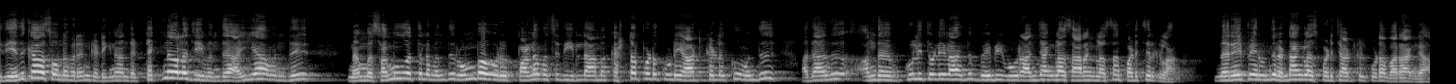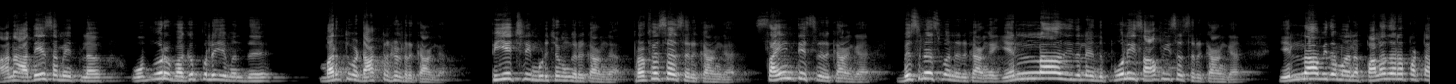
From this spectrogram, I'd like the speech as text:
இது எதுக்காக சொல்ல வரேன்னு கேட்டிங்கன்னா அந்த டெக்னாலஜி வந்து ஐயா வந்து நம்ம சமூகத்தில் வந்து ரொம்ப ஒரு பண வசதி இல்லாமல் கஷ்டப்படக்கூடிய ஆட்களுக்கும் வந்து அதாவது அந்த கூலி தொழிலாக வந்து மேபி ஒரு அஞ்சாம் கிளாஸ் ஆறாம் கிளாஸ் தான் படிச்சிருக்கலாம். நிறைய பேர் வந்து ரெண்டாம் கிளாஸ் படித்த ஆட்கள் கூட வராங்க. ஆனால் அதே சமயத்தில் ஒவ்வொரு வகுப்புலேயும் வந்து மருத்துவ டாக்டர்கள் இருக்காங்க. பிஹெச்டி முடித்தவங்க இருக்காங்க ப்ரொஃபசர்ஸ் இருக்காங்க சயின்டிஸ்ட் இருக்காங்க பிஸ்னஸ்மேன் இருக்காங்க எல்லா இதில் இந்த போலீஸ் ஆஃபீஸர்ஸ் இருக்காங்க. எல்லா விதமான பலதரப்பட்ட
